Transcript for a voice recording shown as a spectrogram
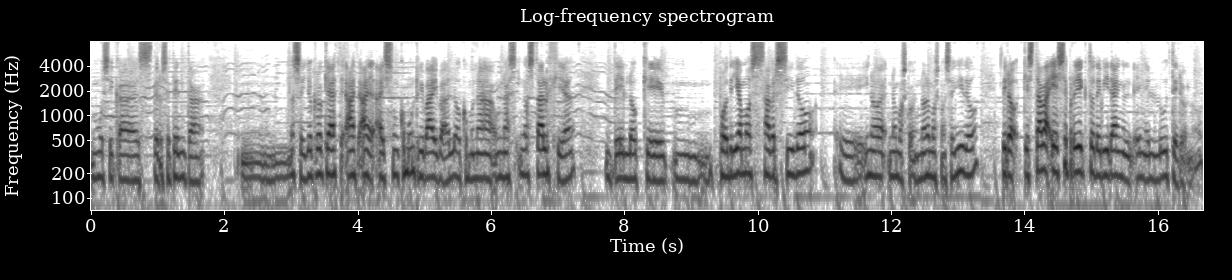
músicas de los 70. mm, no sé, yo creo que ha- ha- es como un revival o como una, nostalgia de lo que mm, podríamos haber sido eh, y no, no, hemos, no lo hemos conseguido, pero que estaba ese proyecto de vida en el, en el útero, ¿no?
